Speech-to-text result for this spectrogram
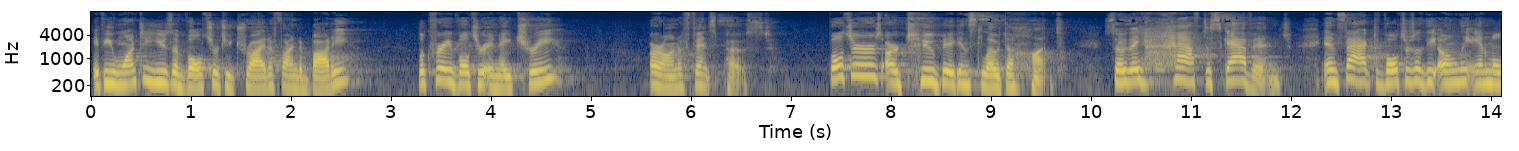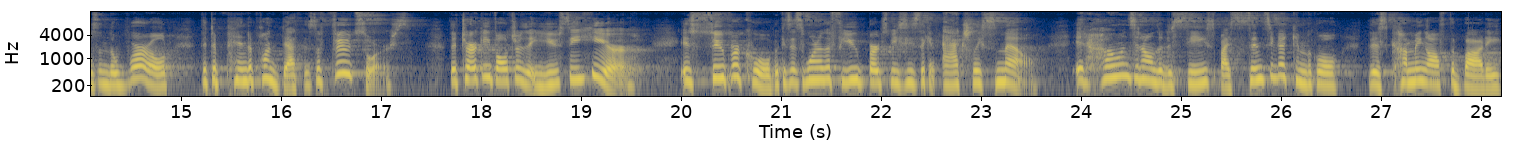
if you want to use a vulture to try to find a body, look for a vulture in a tree or on a fence post. Vultures are too big and slow to hunt, so they have to scavenge. In fact, vultures are the only animals in the world that depend upon death as a food source. The turkey vulture that you see here is super cool because it's one of the few bird species that can actually smell. It hones in on the deceased by sensing a chemical that is coming off the body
